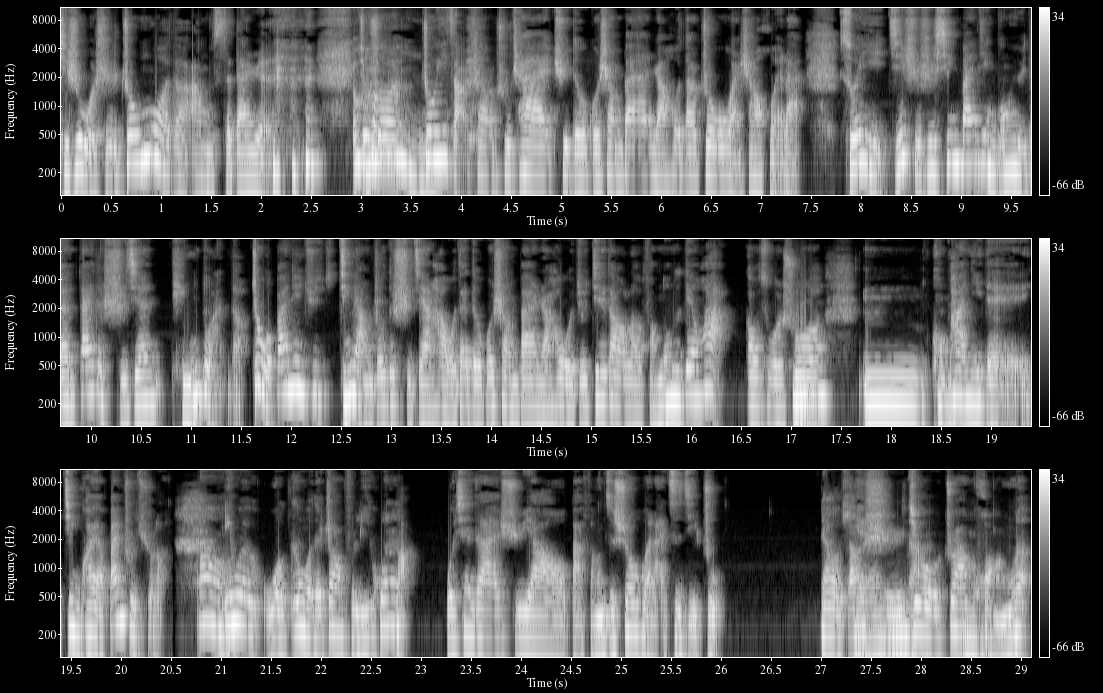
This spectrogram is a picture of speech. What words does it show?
其实我是周末的阿姆斯特丹人，就说周一早上出差去德国上班，然后到周五晚上回来。所以即使是新搬进公寓，但待的时间挺短的。就我搬进去仅两周的时间哈，我在德国上班，然后我就接到了房东的电话，告诉我说，嗯恐怕你得尽快要搬出去了。哦因为我跟我的丈夫离婚了，我现在需要把房子收回来自己住。然后我当时就抓狂了，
